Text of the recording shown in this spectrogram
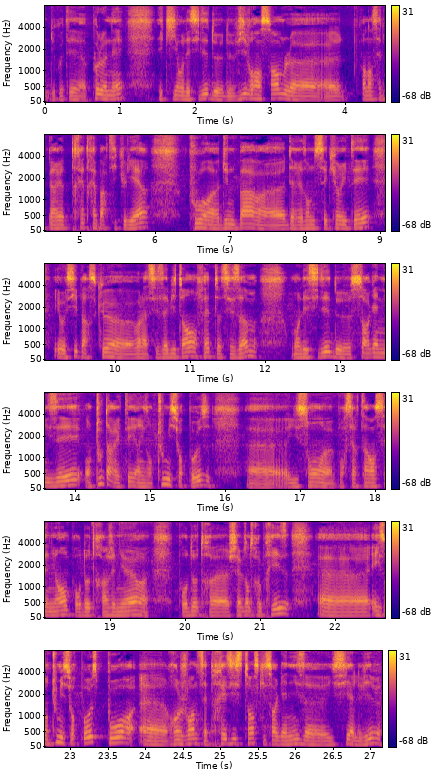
du côté polonais, et qui ont décidé de vivre ensemble euh, pendant cette période très très particulière pour euh, d'une part euh, des raisons de sécurité et aussi parce que euh, voilà ces habitants en fait ces hommes ont décidé de s'organiser ont tout arrêté hein, ils ont tout mis sur pause. Ils sont pour certains enseignants pour d'autres ingénieurs pour d'autres chefs d'entreprise et ils ont tout mis sur pause pour rejoindre cette résistance qui s'organise ici à Lviv.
